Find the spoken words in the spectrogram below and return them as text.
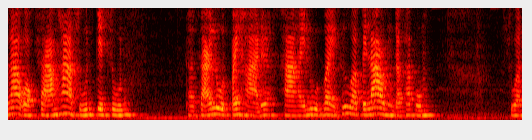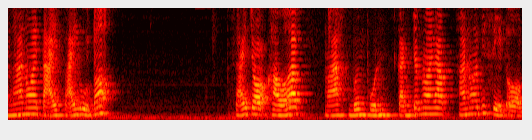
เล่าออกสามห้าศูนย์เจ็ดศูนย์ ถ้าสายหลุดไปหาเด้อหาให้หลุดไว้คือว่าไปเล่าหนึ่งนะครับผม ส่วนหน้าน้อยตายสายหลุดเนาะสายเจาะเข่าครับ มาเบิ้งผลกันจักหน้อยครับหาน้อยพิเศษออก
